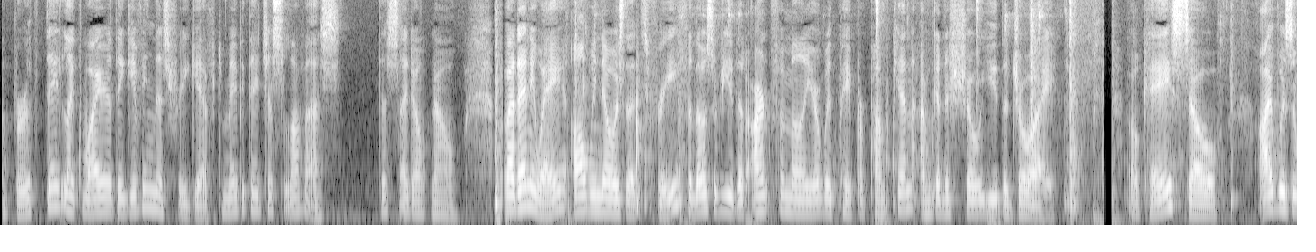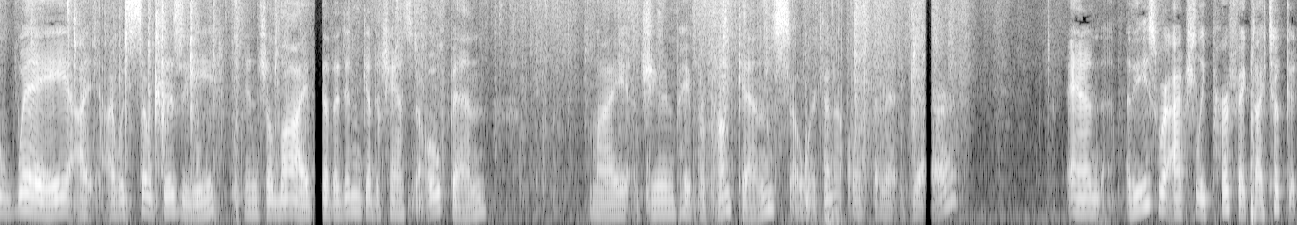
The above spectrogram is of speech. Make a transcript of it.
a birthday? Like, why are they giving this free gift? Maybe they just love us. This I don't know. But anyway, all we know is that it's free. For those of you that aren't familiar with Paper Pumpkin, I'm going to show you the joy. Okay, so I was away. I, I was so busy in July that I didn't get a chance to open my June Paper Pumpkin. So we're going to open it here. And these were actually perfect. I took a,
